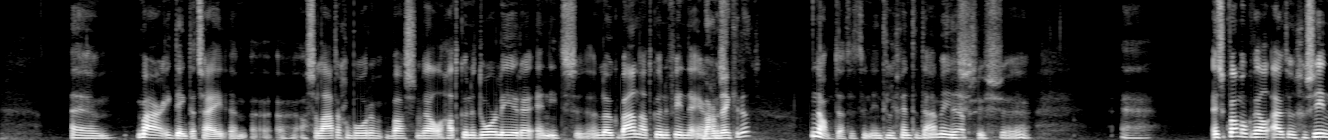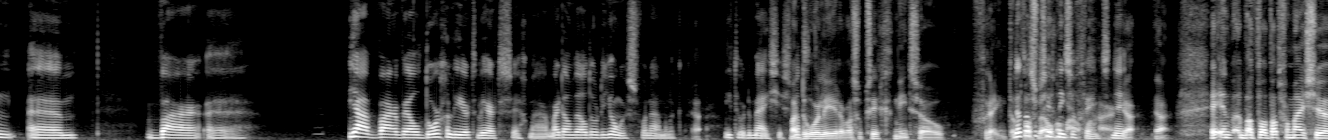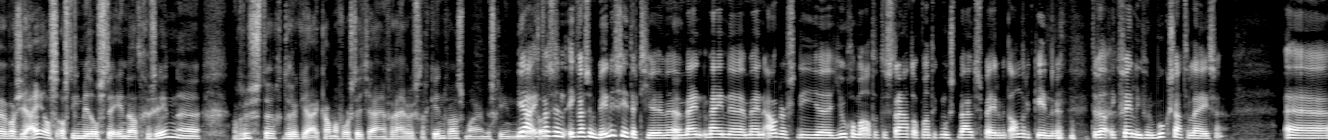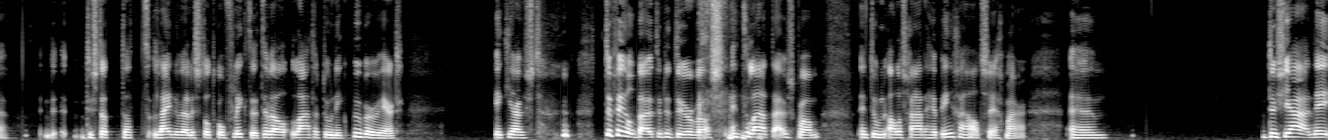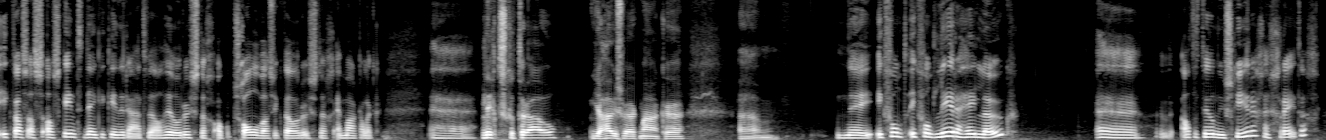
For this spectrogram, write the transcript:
Ehm, maar ik denk dat zij, ehm, eh, eh, als ze later geboren was, wel had kunnen doorleren en iets, een leuke baan had kunnen vinden ergens. Waarom denk je dat? Nou, dat het een intelligente dame is. dus, en ze kwam ook wel uit een gezin ehm, waar, eh, ja, waar wel doorgeleerd werd, zeg maar. Maar dan wel door de jongens voornamelijk. Ja. Niet door de meisjes. Maar Want- doorleren was op zich niet zo vreemd. Dat, Dat was op wel zich niet zo vreemd, nee. Ja, ja. Hey, en wat, wat, wat voor meisje was jij als, als die middelste in dat gezin? Eh, rustig, druk. Ja, ik kan me voorstellen dat jij een vrij rustig kind was, maar misschien. Ja, ik dat- was, een, ik was een binnenzittertje. Eh, Ja. Mijn, mijn, eh, mijn ouders die eh, joegen me altijd de straat op, want ik moest buiten spelen met andere kinderen. terwijl ik veel liever een boek zat te lezen. Dus dat, dat leidde wel eens tot conflicten. Terwijl later toen ik puber werd, ik juist te veel buiten de deur was en te laat thuis kwam. En toen alle schade heb ingehaald, zeg maar. Ehm, dus ja, nee, ik was als, als kind denk ik inderdaad wel heel rustig. Ook op school was ik wel rustig en makkelijk. Eh, Plichtsgetrouw, je huiswerk maken. ehm, nee, ik vond, ik vond leren heel leuk. Eh, altijd heel nieuwsgierig en gretig.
